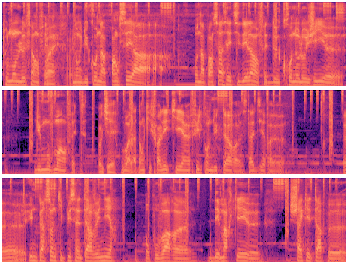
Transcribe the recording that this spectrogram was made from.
tout le monde le fait en fait. Ouais, ouais. Donc du coup on a pensé à, on a pensé à cette idée là en fait de chronologie euh, du mouvement en fait. Ok, Voilà. Donc il fallait qu'il y ait un fil conducteur, euh, c'est-à-dire euh, euh, une personne qui puisse intervenir pour pouvoir euh, démarquer euh, chaque étape euh,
